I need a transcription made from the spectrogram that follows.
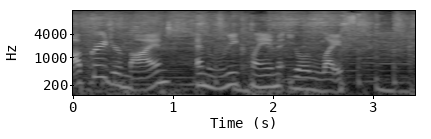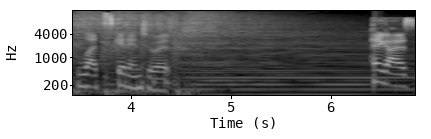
upgrade your mind, and reclaim your life. Let's get into it. Hey guys,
